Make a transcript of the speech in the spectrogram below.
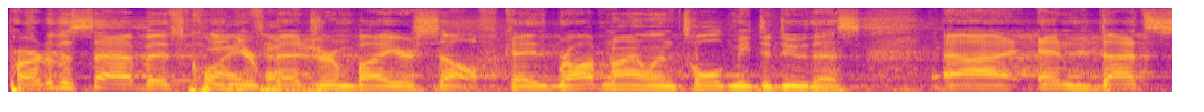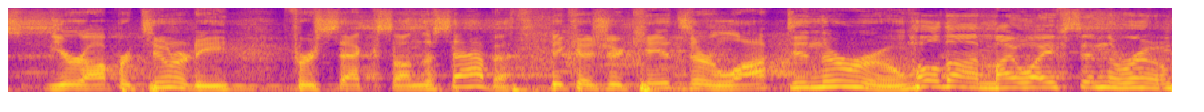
part of the Sabbath in your time. bedroom by yourself. Okay, Rob Nyland told me to do this, uh, and that's your opportunity for sex on the Sabbath because your kids are locked in their room. Hold on, my wife's in the room.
